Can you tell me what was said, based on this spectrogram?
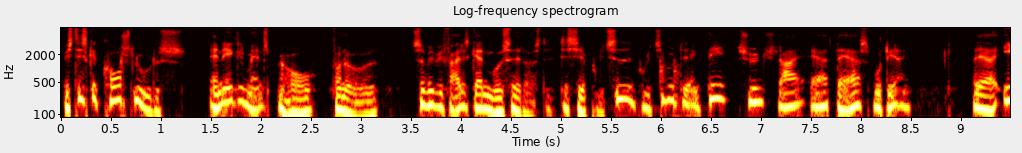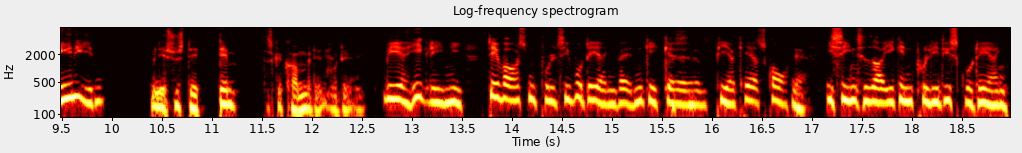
hvis det skal kortsluttes af en enkelt mands behov for noget, så vil vi faktisk gerne modsætte os det. Det siger politiet, en politivurdering. Det synes jeg er deres vurdering. Og jeg er enig i den, men jeg synes, det er dem, der skal komme med den vurdering. Vi er helt enige. Det var også en politivurdering, hvad angik uh, Pia Kærsgaard Ja. ja. i sin tid, og ikke en politisk vurdering.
